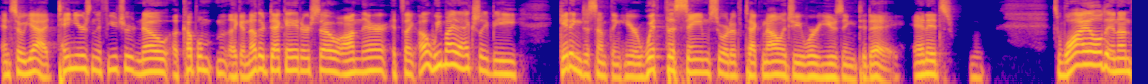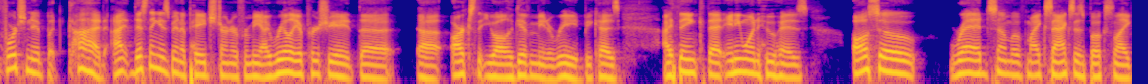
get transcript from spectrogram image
And so yeah 10 years in the future no a couple like another decade or so on there it's like oh we might actually be getting to something here with the same sort of technology we're using today. And it's it's wild and unfortunate but god i this thing has been a page turner for me. I really appreciate the uh, arcs that you all have given me to read because I think that anyone who has also read some of Mike Sacks's books, like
